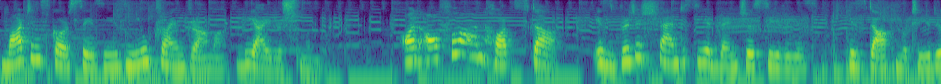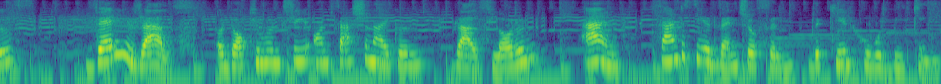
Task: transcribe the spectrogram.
Martin Scorsese's new crime drama The Irishman. On offer on Hotstar is British fantasy adventure series His Dark Materials, very Ralph, a documentary on fashion icon Ralph Lauren, and fantasy adventure film The Kid Who Would Be King.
